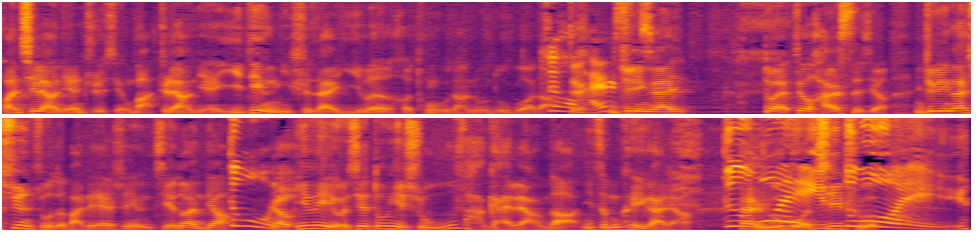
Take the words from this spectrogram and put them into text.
缓期两年执行吧，这两年一定你是在疑问和痛苦当中度过的，最后对还是你就应该，对，最后还是死刑，你就应该迅速的把这件事情截断掉。对然后因为有一些东西是无法改良的，你怎么可以改良？但如果基础，对，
